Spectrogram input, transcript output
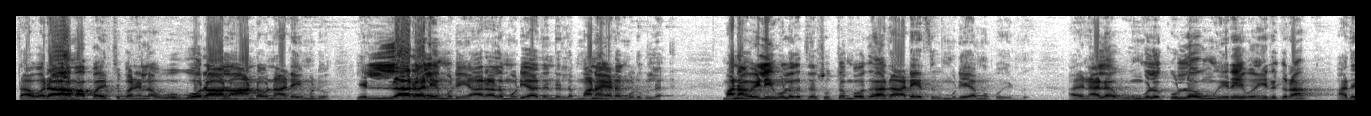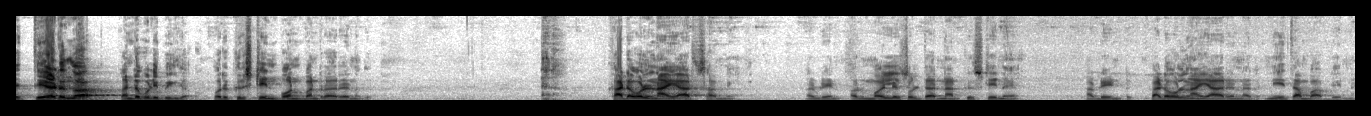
தவறாமல் பயிற்சி பண்ணலாம் ஒவ்வொரு ஆளும் ஆண்டவனை அடைய முடியும். எல்லாராலையும் முடியும். யாராலும் முடியாதுன்றல மனம் இடம் கொடுக்கல. மனம் வெளி உலகத்தில் சுற்றும் போது அதை அடையறதுக்கு முடியாமல் போயிடுது. அதனால் உங்களுக்குள்ளே உங்கள் இறைவன் இருக்கிறான். அதை தேடுங்க கண்டுபிடிப்பீங்க. ஒரு கிறிஸ்டின் ஃபோன் பண்ணுறாரு எனக்கு. கடவுள் நான் யார் சாமி? அப்படின்னு. அவர் முதல்ல சொல்லிட்டார் நான் கிறிஸ்டினு அப்படின்ட்டு. கடவுள் நான் யாருன்னாரு? நீ தான்ப்பா அப்படின்னு.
